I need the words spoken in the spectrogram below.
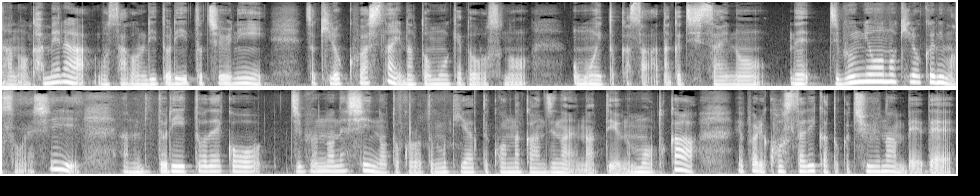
あのカメラをさこのリトリート中にそ記録はしたいなと思うけどその思いとかさなんか実際のね自分用の記録にもそうやしあのリトリートでこう自分のね真のところと向き合ってこんな感じなんやなっていうのもとかやっぱりコスタリカとか中南米で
